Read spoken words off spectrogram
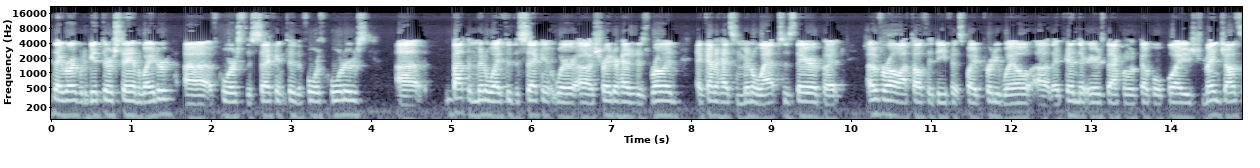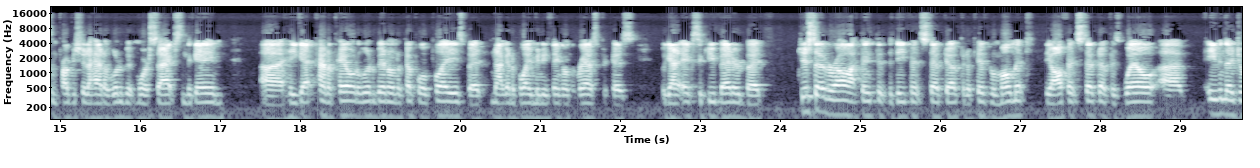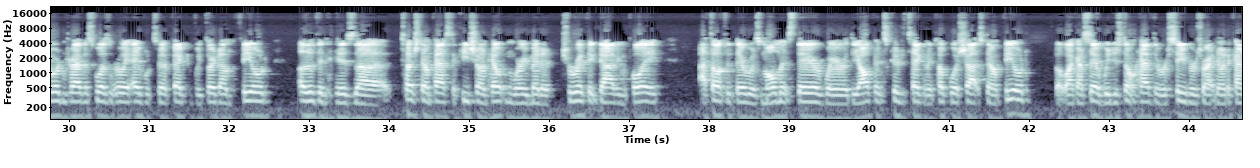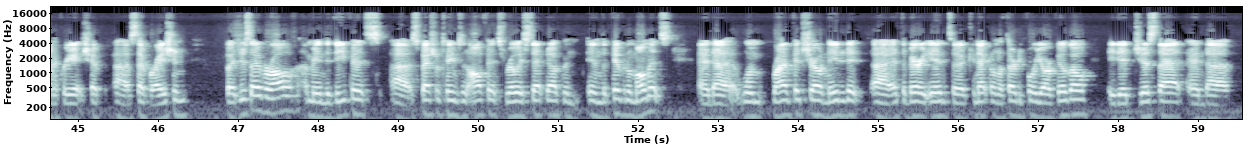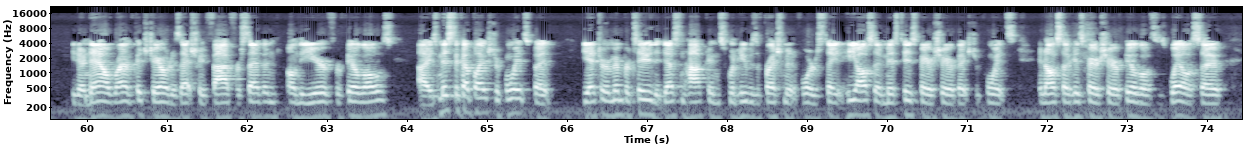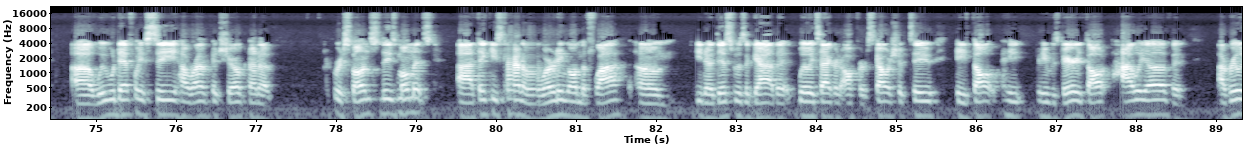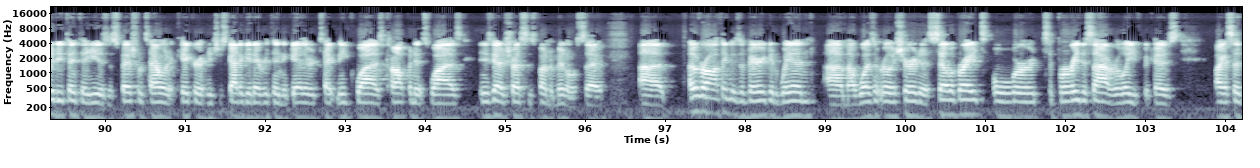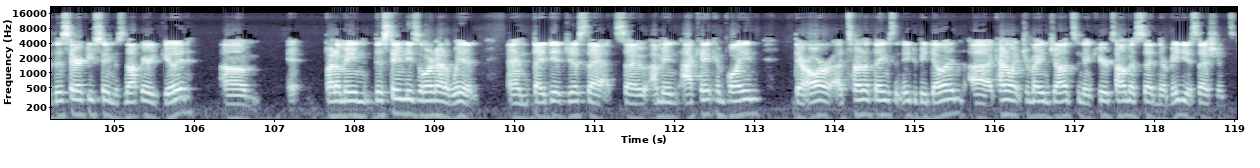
they were able to get their stand later. Uh, of course, the second through the fourth quarters, uh, about the middle way through the second where uh, Shrader had his run and kind of had some mental lapses there. But overall, I thought the defense played pretty well. Uh, they pinned their ears back on a couple of plays. Jermaine Johnson probably should have had a little bit more sacks in the game. Uh, he got kind of paled a little bit on a couple of plays, but not going to blame anything on the rest because we got to execute better. But just overall, I think that the defense stepped up at a pivotal moment. The offense stepped up as well. Uh, even though Jordan Travis wasn't really able to effectively throw down the field, other than his uh, touchdown pass to Keyshawn Helton, where he made a terrific diving play. I thought that there was moments there where the offense could have taken a couple of shots downfield, but like I said, we just don't have the receivers right now to kind of create ship, uh, separation. But just overall, I mean, the defense, uh, special teams, and offense really stepped up in, in the pivotal moments. And uh, when Ryan Fitzgerald needed it uh, at the very end to connect on a 34 yard field goal, he did just that. And uh, you know, now Ryan Fitzgerald is actually five for seven on the year for field goals. Uh, he's missed a couple extra points, but you have to remember too that Dustin Hopkins, when he was a freshman at Florida State, he also missed his fair share of extra points and also his fair share of field goals as well. So uh, we will definitely see how Ryan Fitzgerald kind of responds to these moments. I think he's kind of learning on the fly. Um, you know, this was a guy that Willie Taggart offered a scholarship to. He thought he he was very thought highly of, and I really do think that he is a special talent at kicker. He's just got to get everything together, technique wise, confidence wise, and he's got to trust his fundamentals. So. Uh, overall, I think it was a very good win. Um, I wasn't really sure to celebrate or to breathe a sigh of relief because, like I said, this Syracuse team is not very good. Um, but I mean, this team needs to learn how to win, and they did just that. So I mean, I can't complain. There are a ton of things that need to be done. Uh, kind of like Jermaine Johnson and Keir Thomas said in their media sessions,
